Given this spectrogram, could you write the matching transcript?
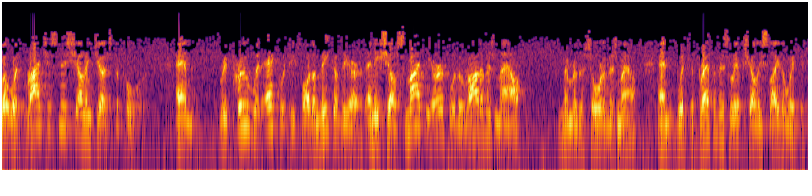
But with righteousness shall he judge the poor, and reprove with equity for the meek of the earth. And he shall smite the earth with the rod of his mouth, remember the sword of his mouth, and with the breath of his lips shall he slay the wicked.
